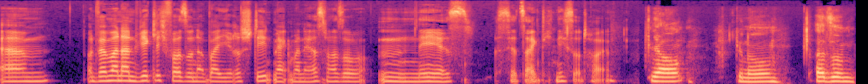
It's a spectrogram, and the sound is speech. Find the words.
Ähm, und wenn man dann wirklich vor so einer Barriere steht, merkt man erstmal so, mh, hm, nee, ist, ist jetzt eigentlich nicht so toll. Ja, genau. Also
